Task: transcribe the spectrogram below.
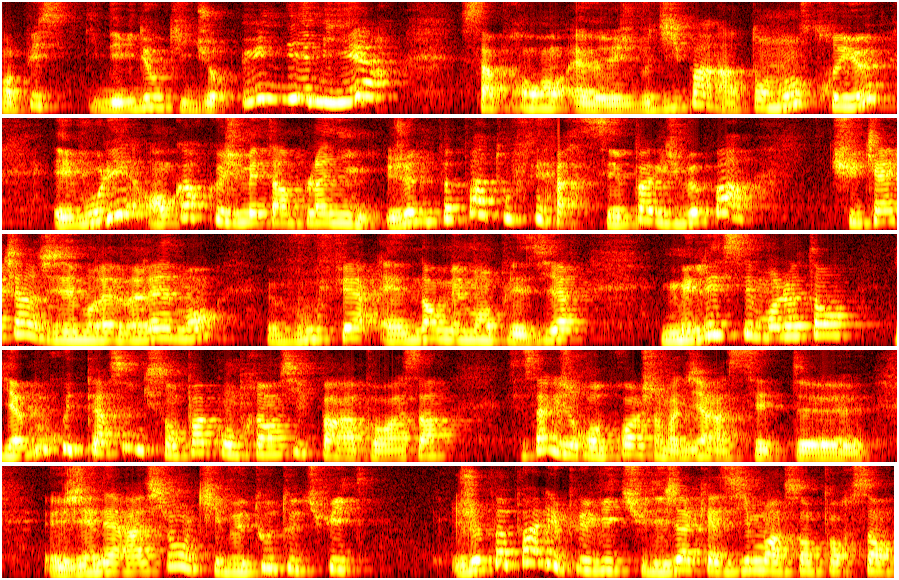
En plus, des vidéos qui durent une demi-heure. Ça prend, euh, je vous dis pas, un temps monstrueux. Et vous voulez encore que je mette un planning Je ne peux pas tout faire. C'est pas que je veux pas. Je suis quelqu'un, j'aimerais vraiment vous faire énormément plaisir mais laissez-moi le temps. Il y a beaucoup de personnes qui ne sont pas compréhensives par rapport à ça. C'est ça que je reproche, on va dire, à cette euh, génération qui veut tout tout de suite. Je peux pas aller plus vite, je suis déjà quasiment à 100%.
